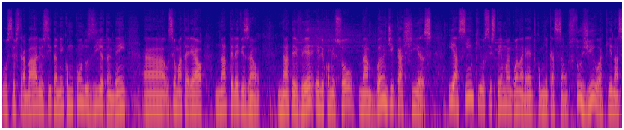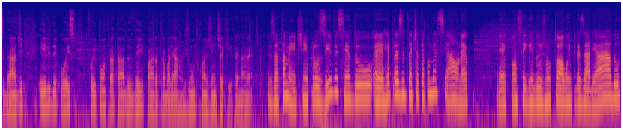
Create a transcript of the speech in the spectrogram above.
os seus trabalhos e também como conduzia também uh, o seu material na televisão. Na TV, ele começou na Band Caxias. E assim que o sistema Guanaré de comunicação surgiu aqui na cidade, ele depois foi contratado, veio para trabalhar junto com a gente aqui, Tainara. Exatamente, inclusive sendo é, representante até comercial, né? É, conseguindo junto ao empresariado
